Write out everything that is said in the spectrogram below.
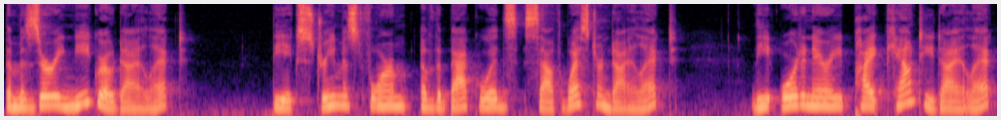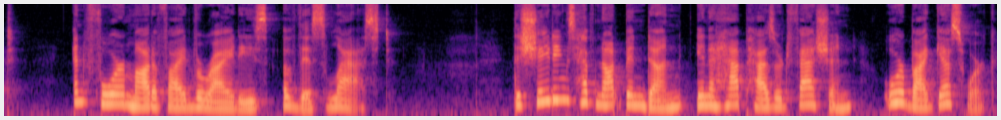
the Missouri Negro dialect, the extremist form of the backwoods Southwestern dialect, the ordinary Pike County dialect, and four modified varieties of this last. The shadings have not been done in a haphazard fashion or by guesswork,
